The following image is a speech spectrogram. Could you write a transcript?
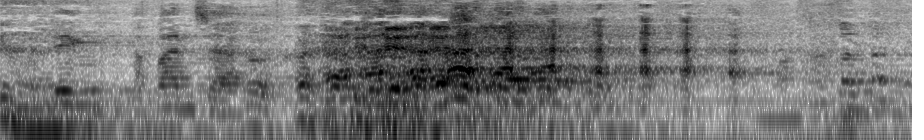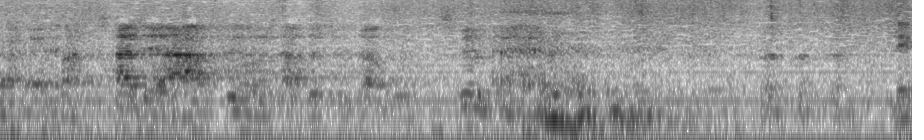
Yang penting apaan sah? Ada apa yang satu juta muncul? 5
